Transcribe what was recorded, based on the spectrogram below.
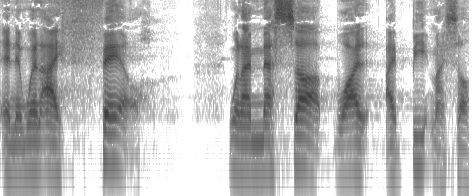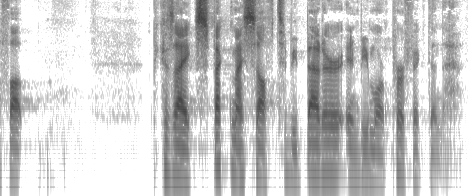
And then when I fail, when I mess up, why I beat myself up because I expect myself to be better and be more perfect than that.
